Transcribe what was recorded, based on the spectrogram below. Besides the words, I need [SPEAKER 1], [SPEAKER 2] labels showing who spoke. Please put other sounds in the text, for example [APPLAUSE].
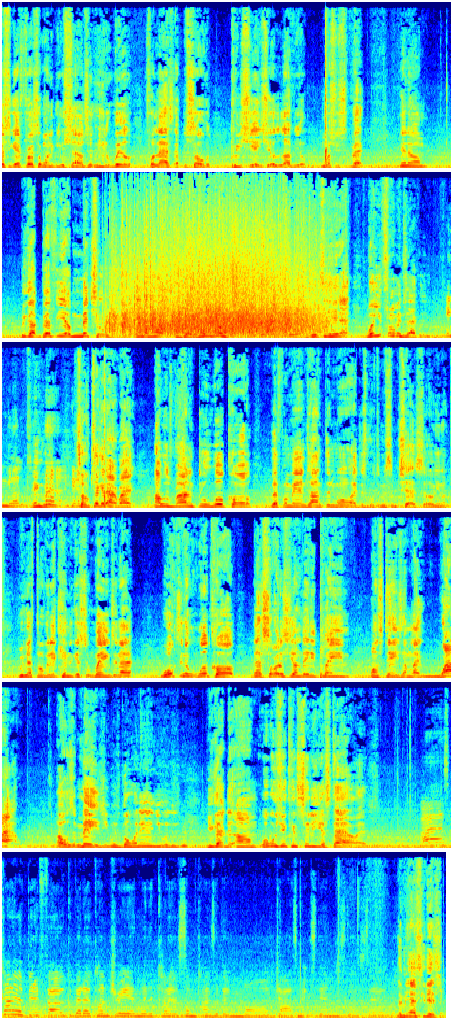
[SPEAKER 1] us everywhere. And we got a special guest. First, I want to give a shout out to Anita Will for last episode. Appreciate you, love you, much respect. And um, we got Bethia Mitchell in the heart today. How you doing? Good to hear that. Where you from exactly?
[SPEAKER 2] England. [LAUGHS]
[SPEAKER 1] England.
[SPEAKER 2] Yeah.
[SPEAKER 1] So check it out, right? I was riding through Will Call, left my man Jonathan Moore. I just whooped him in some chest. So, you know, we left over there, came to get some wings, and I walked into Will Call and I saw this young lady playing on stage. I'm like, wow. I was amazed. You was going in, you was you got the um what would you consider your style as?
[SPEAKER 2] Uh, it's kind of a bit of folk, a bit of country, and with a kind of sometimes a bit more jazz mixed in and stuff. So
[SPEAKER 1] Let me ask you this.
